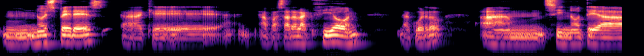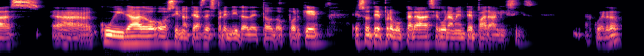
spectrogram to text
mm, no esperes a que a pasar a la acción, ¿de acuerdo? si no te has ah, cuidado o si no te has desprendido de todo, porque eso te provocará seguramente parálisis, ¿de acuerdo?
